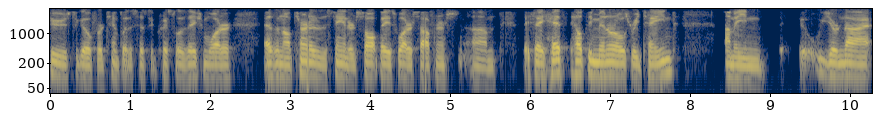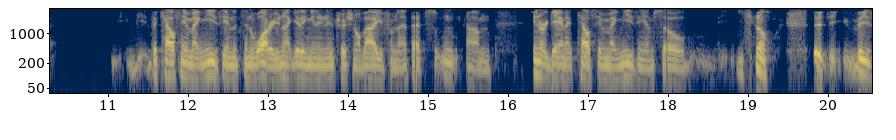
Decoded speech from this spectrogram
choose to go for template-assisted crystallization water as an alternative to standard salt-based water softeners. Um, they say he- healthy minerals retained. I mean, you're not the calcium magnesium that's in the water. You're not getting any nutritional value from that. That's um, inorganic calcium magnesium. So, you know, these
